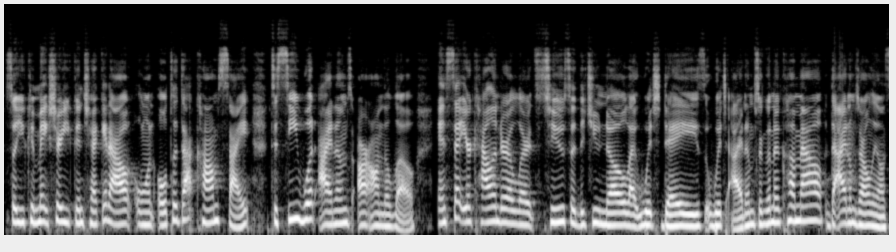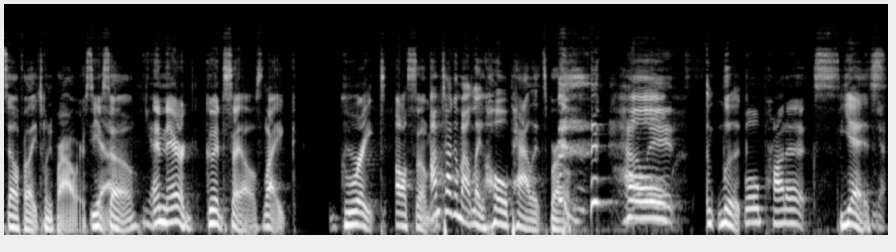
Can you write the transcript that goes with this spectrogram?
So you can make sure you can check it out on Ulta.com site to see what items are on the low and set your calendar alerts too so that you know like which days which items are going to come out. The items are only on sale for like 24 hours. Yeah. So And they're good sales, like great, awesome. I'm talking about like whole pallets, bro. whole Palettes, Uh, look. full products. Yes. Yes.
